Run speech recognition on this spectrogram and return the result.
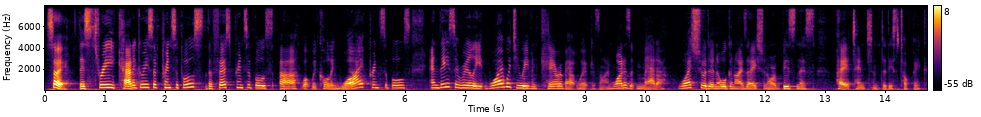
So there's three categories of principles. The first principles are what we're calling why principles. And these are really, why would you even care about work design? Why does it matter? Why should an organisation or a business pay attention to this topic?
